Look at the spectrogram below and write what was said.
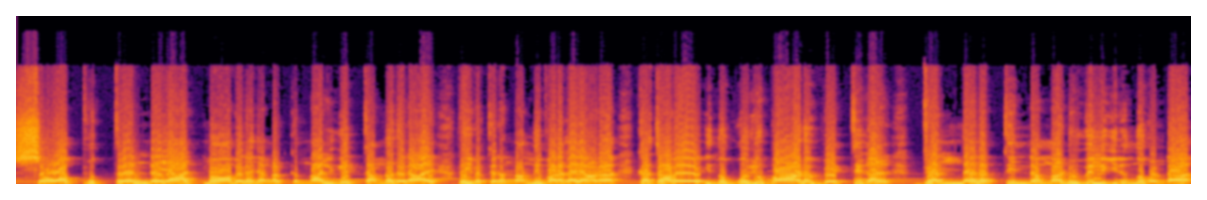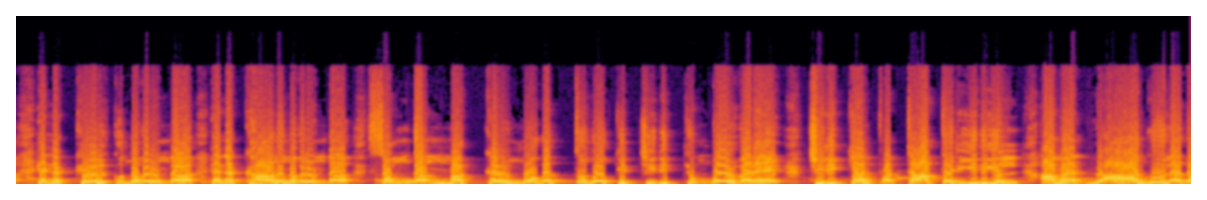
സ്വപുത്രന്റെ ആത്മാവിനെ ഞങ്ങൾക്ക് നൽകി തന്നതിനായി ദൈവത്തിന് നന്ദി പറയുകയാണ്. കർത്താവെ ഇന്ന് ഒരുപാട് വ്യക്തികൾ ബന്ധനത്തിന്റെ നടുവിൽ ഇരുന്നു കൊണ്ട് എന്നെ കേൾക്കുന്നവരുണ്ട് എന്നെ കാണുന്നവരുണ്ട്. സ്വന്തം മക്കൾ മുഖത്തു നോക്കി ചിരിക്കുമ്പോൾ വരെ ചിരിക്കാൻ പറ്റാത്ത രീതിയിൽ അവൻ വ്യാകുലത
